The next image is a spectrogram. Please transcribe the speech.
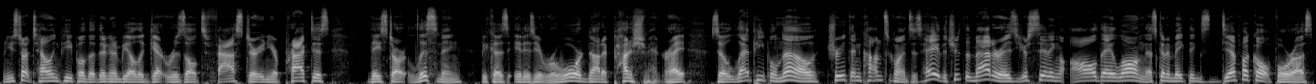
When you start telling people that they're going to be able to get results faster in your practice, they start listening because it is a reward, not a punishment, right? So let people know truth and consequences. Hey, the truth of the matter is you're sitting all day long. That's going to make things difficult for us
